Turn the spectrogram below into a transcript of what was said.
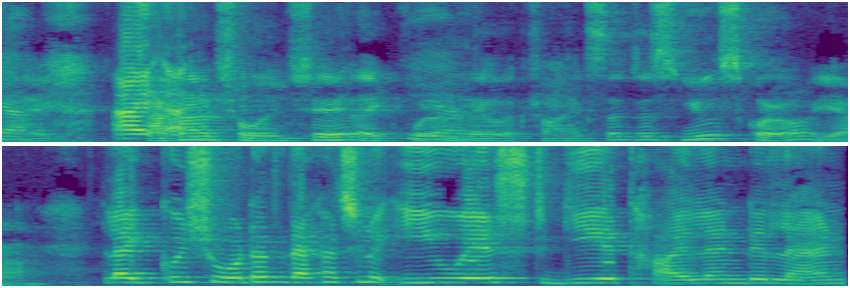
Yeah. like I- এখনও চলছে like পুরোনো ইলেকট্রনিক্স just use করো yeah লাইক ওই শোটাতে দেখাচ্ছিল ইউএস্ট গিয়ে থাইল্যান্ডে ল্যান্ড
